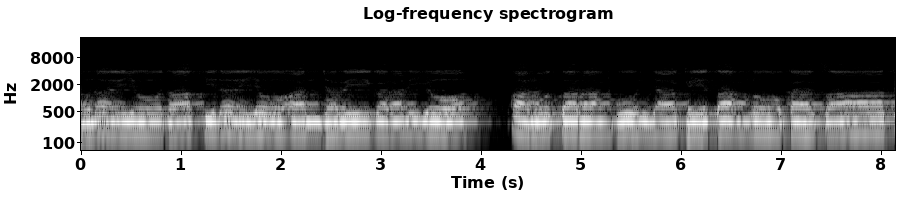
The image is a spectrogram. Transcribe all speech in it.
หุเนยโยทักขิเนยโยอัญชริกรณิโย อนุตรังปุญญาเขตังโลกาสสาเต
